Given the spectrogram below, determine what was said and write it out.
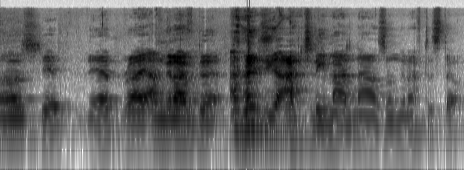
Oh shit. Yeah, right, I'm gonna have to. She's actually mad now, so I'm gonna have to stop.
